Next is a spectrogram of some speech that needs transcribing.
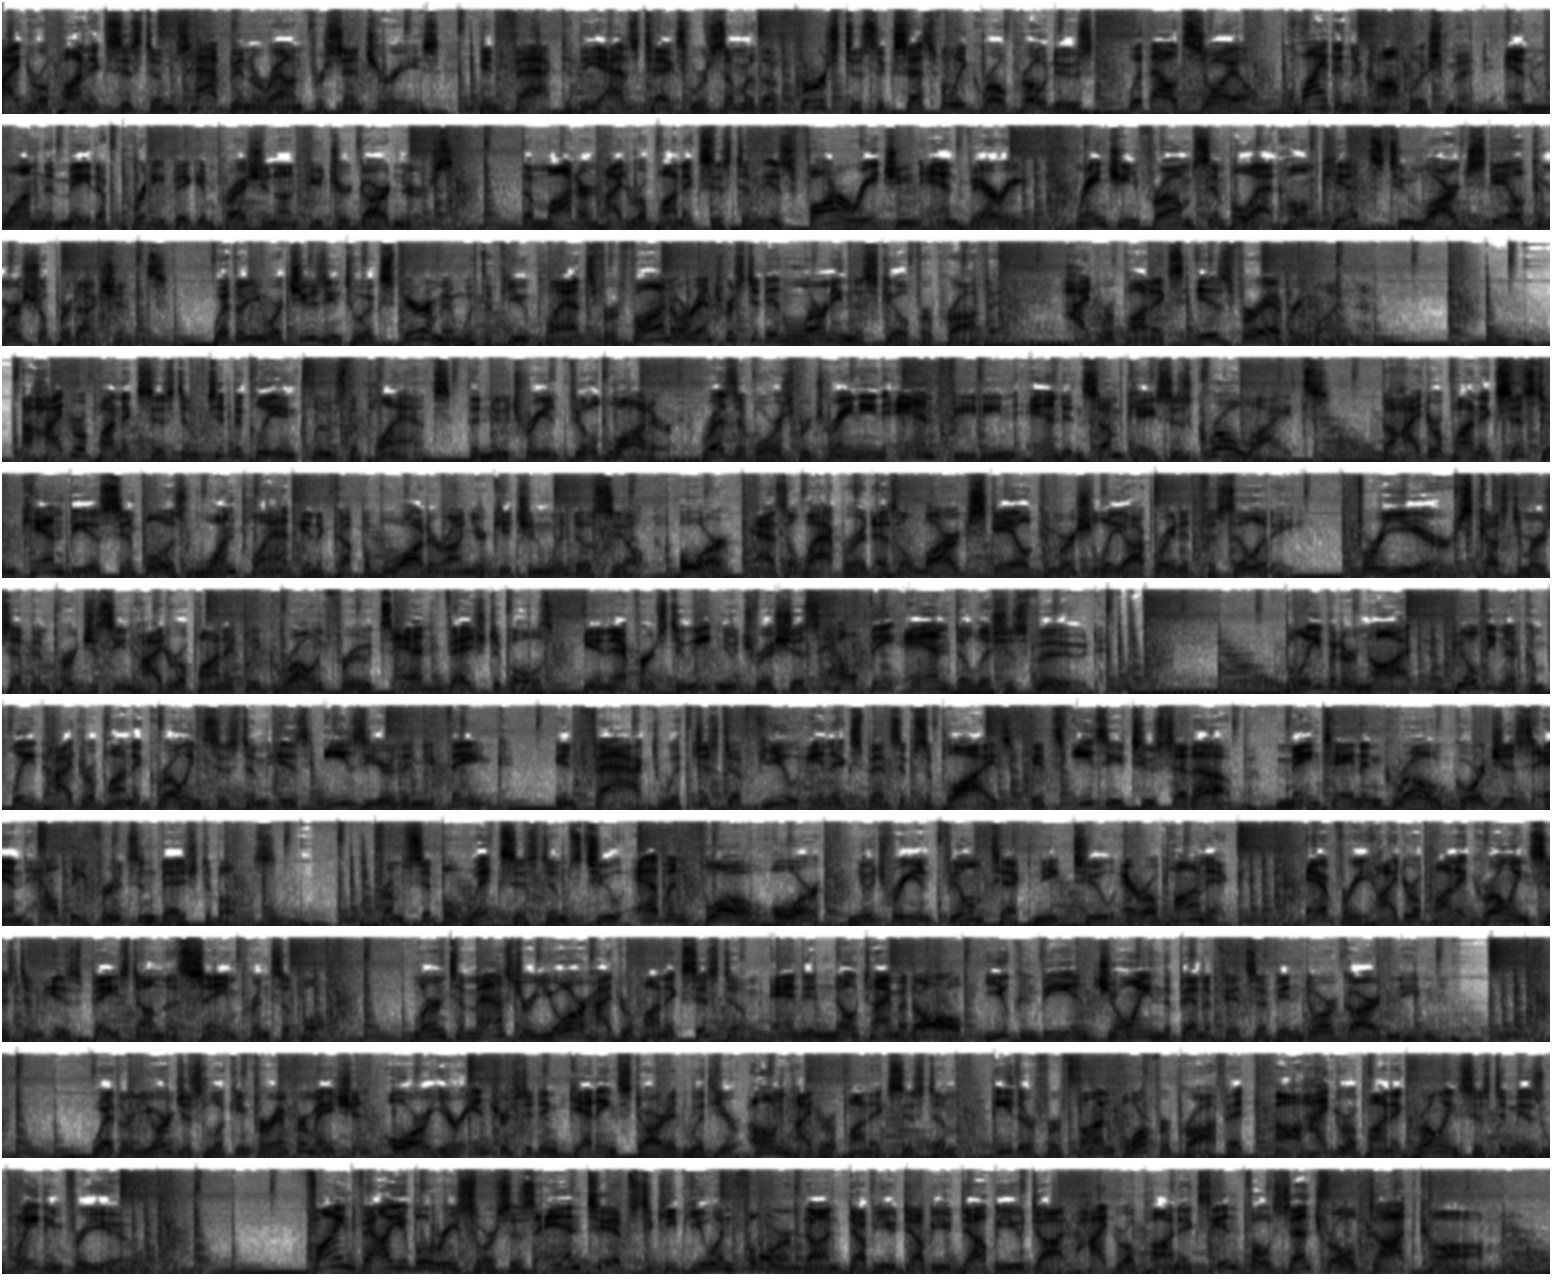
Hydroponic systems have been around for centuries. In fact, the Aztecs were some of the first to successfully grow produce without soil. Quite an accomplishment, and one that made a pretty big impression on future gardeners. The modern hydroponic system is far reaching and varied, ranging from simple at home kits to large scale commercial productions. Whether you are choosing to experiment with a few plants for fun or interested in learning the skill for profit, hydroponics is for everyone. A hydroponic system typically includes the plants, the nutrient filled water, reservoirs for draining and feeding, and in some cases, grow lights. The hydroponic system can be as simple as one plant in a cup of water on your kitchen windowsill, or as elaborate as a large scale commercially operated facility. For years, customers have been purchasing hydroponically grown fruits and vegetables in efforts to eat nutritious, healthy, and delicious food. Believe it or not, building a complete hydroponic growing system is easier than you think. In fact, with just a few inexpensive supplies, it's easy to set up, maintain, and grow gorgeous and healthy fruits and vegetables. From simple wick systems to ebb and flow or nutrient film technique to aeroponic, every hydroponic growing system is based on the same principle. Learn to master your hydroponic system, and in no time at all, you can be enjoying the benefits of indoor gardening. Whether you're just looking for information or you're interested in getting started with your own hydroponic system, either for fun or for profit, a hydroponic growing system is waiting for you. Find valuable resources and tips to keep you informed on www.hydroponicsinfocentral.com.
